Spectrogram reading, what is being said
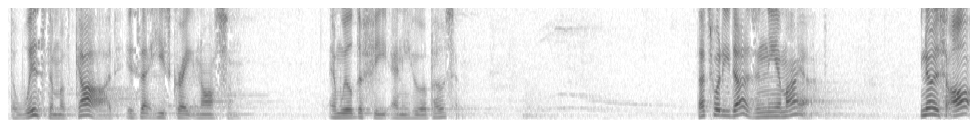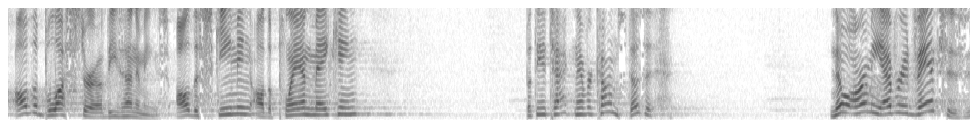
The wisdom of God is that He's great and awesome and will defeat any who oppose Him. That's what He does in Nehemiah. You notice all, all the bluster of these enemies, all the scheming, all the plan making, but the attack never comes, does it? No army ever advances.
